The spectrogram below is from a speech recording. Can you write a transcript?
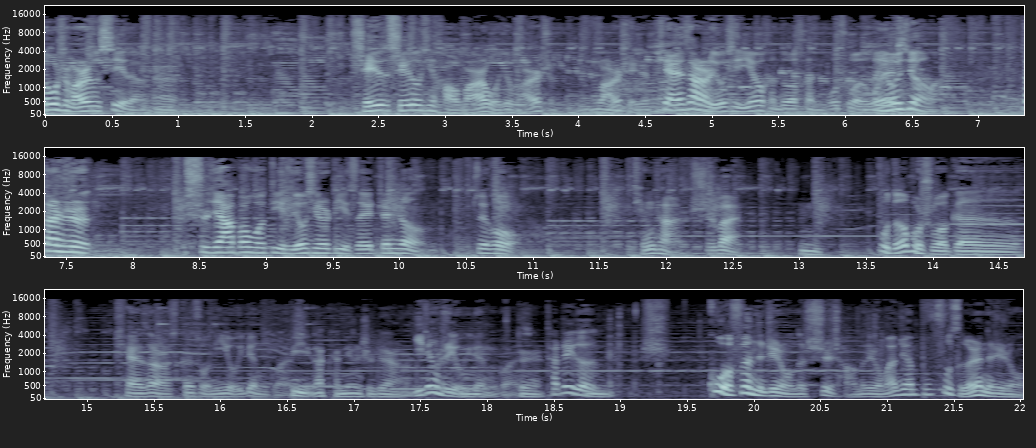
都是玩游戏的。嗯，谁谁游戏好玩，我就玩什么，玩谁的。PS 二的游戏也有很多很不错的，我很优秀也喜欢。但是世嘉包括 DC，尤其是 DC，真正最后停产失败，嗯，不得不说跟 PS 二跟索尼有一定的关系，那肯定是这样，一定是有一定的关系。对它这个嗯过分的这种的市场的这种完全不负责任的这种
